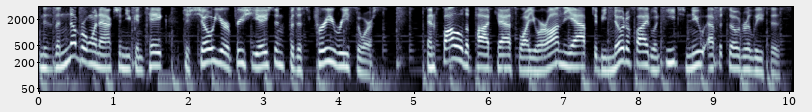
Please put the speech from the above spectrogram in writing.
and is the number one action you can take to show your appreciation for this free resource. And follow the podcast while you are on the app to be notified when each new episode releases.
